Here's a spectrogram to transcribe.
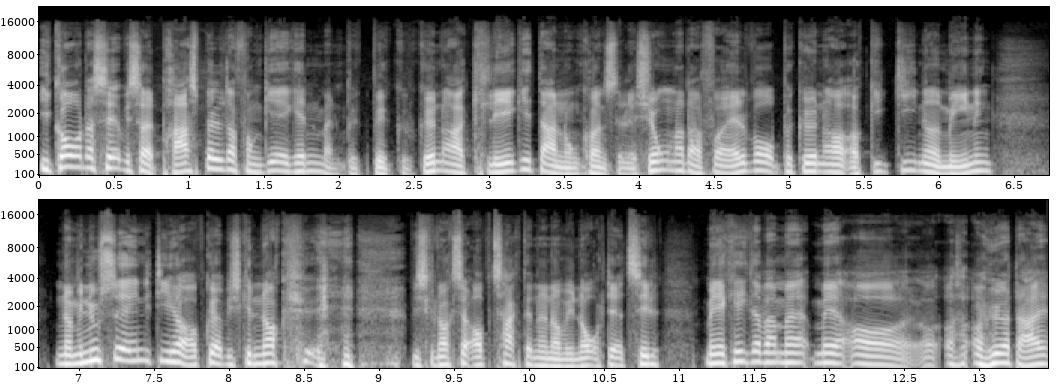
I går, der ser vi så et presspil, der fungerer igen. Man begynder at klikke. Der er nogle konstellationer, der for alvor begynder at give, give noget mening når vi nu ser ind i de her opgør, vi skal nok, vi skal nok tage optagterne, når vi når dertil, men jeg kan ikke lade være med, med at, at, at, at høre dig.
